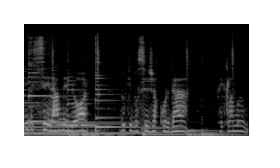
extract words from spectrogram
ele será melhor do que você já acordar reclamando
